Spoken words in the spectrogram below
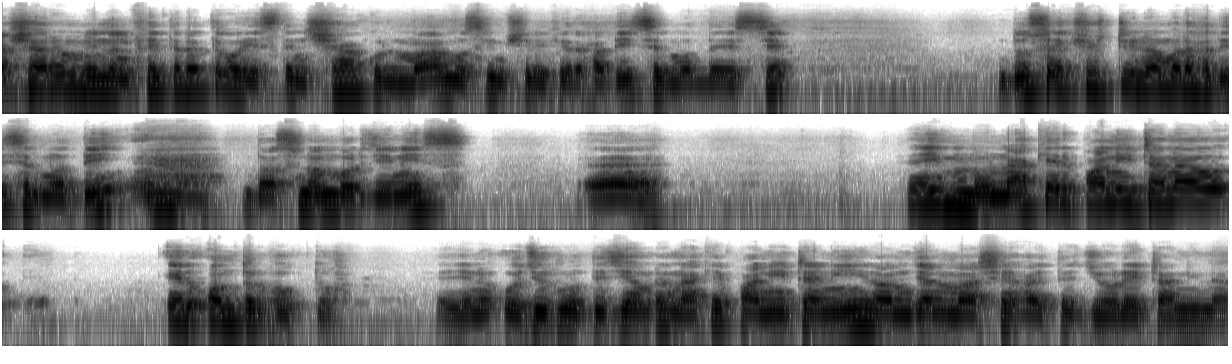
আশার মিনাল ফিতরাতে ও ইস্তেন শাকুল মা মুসলিম শরীফের হাদিসের মধ্যে এসছে। দুশো একষট্টি নম্বর হাদিসের মধ্যেই দশ নম্বর জিনিস হ্যাঁ এই নাকের পানি টানাও এর অন্তর্ভুক্ত। এই জন্য অজুর মধ্যে যে আমরা নাকে পানি টানি, রমজান মাসে হয়তো জোরে টানি না।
